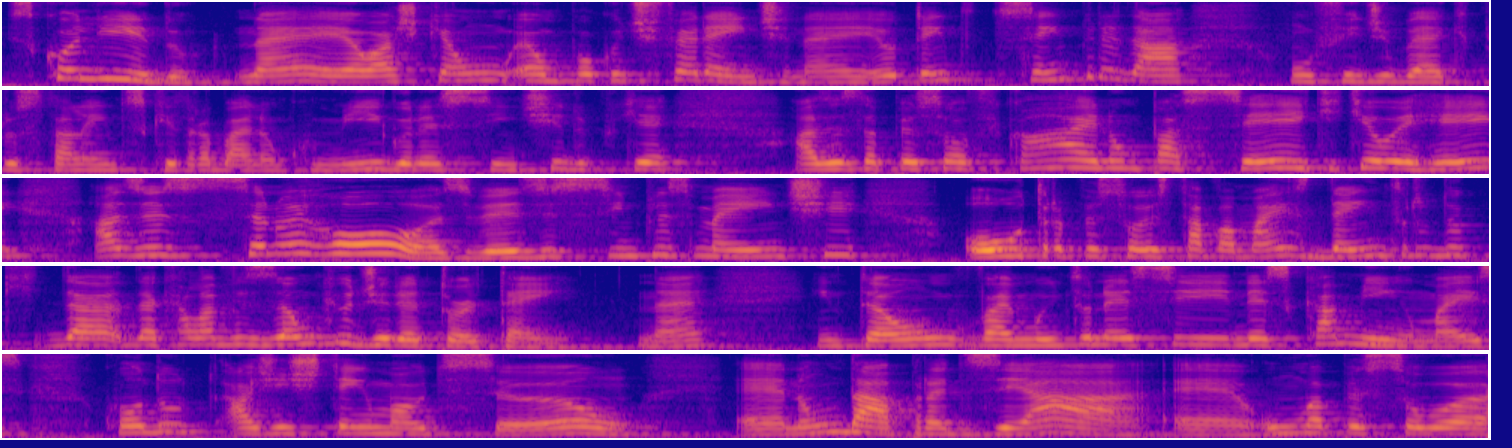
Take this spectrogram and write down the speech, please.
escolhido, né? Eu acho que é um, é um pouco diferente, né? Eu tento sempre dar um feedback para os talentos que trabalham comigo nesse sentido, porque às vezes a pessoa fica, ai, não passei, o que, que eu errei? Às vezes você não errou, às vezes simplesmente outra pessoa estava mais dentro do que, da, daquela visão que o diretor tem, né? Então, vai muito nesse, nesse caminho. Mas quando a gente tem uma audição, é, não dá para dizer, ah, é uma pessoa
